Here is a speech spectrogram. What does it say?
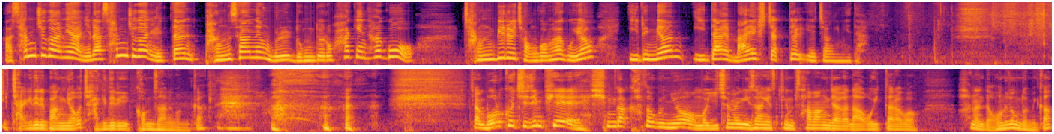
아, 3주간이 아니라 3주간 일단 방사능 물 농도를 확인하고 장비를 점검하고요. 이르면 이달 말 시작될 예정입니다. 자기들이 방류하고 자기들이 검사하는 겁니까? 자, 모로코 지진 피해 심각하더군요. 뭐 2천 명 이상의 지금 사망자가 나오고 있다라고 하는데 어느 정도입니까?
